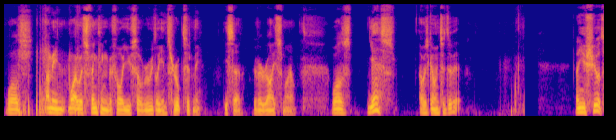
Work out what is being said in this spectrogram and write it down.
was, I mean, what I was thinking before you so rudely interrupted me, he said, with a wry smile, was, yes, I was going to do it. Then you should,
